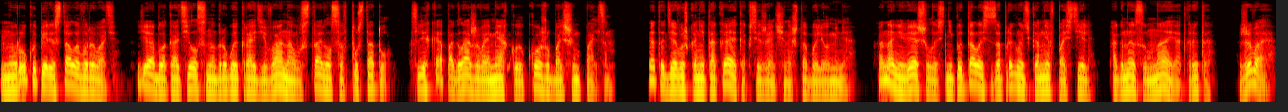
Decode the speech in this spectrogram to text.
Но руку перестала вырывать. Я облокотился на другой край дивана, уставился в пустоту, слегка поглаживая мягкую кожу большим пальцем. Эта девушка не такая, как все женщины, что были у меня. Она не вешалась, не пыталась запрыгнуть ко мне в постель. Агнес умна и открыта. Живая.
